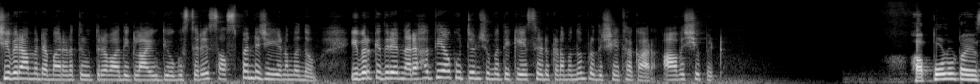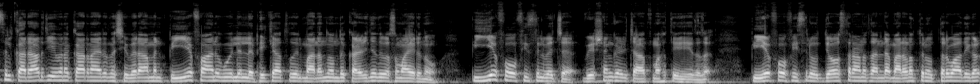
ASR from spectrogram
ശിവരാമന്റെ മരണത്തിൽ ഉത്തരവാദികളായ ഉദ്യോഗസ്ഥരെ സസ്പെൻഡ് ചെയ്യണമെന്നും ഇവർക്കെതിരെ നരഹത്യാ കുറ്റം ചുമത്തി കേസെടുക്കണമെന്നും പ്രതിഷേധക്കാർ ആവശ്യപ്പെട്ടു. അപ്പോളോ ടയേഴ്സിൽ കരാർ ജീവനക്കാരനായിരുന്ന ശിവരാമൻ പി എഫ് ആനുകൂല്യം ലഭിക്കാത്തതിൽ മനംനൊന്ന് കഴിഞ്ഞ ദിവസമായിരുന്നു പി എഫ് ഓഫീസിൽ വെച്ച് വിഷം കഴിച്ച് ആത്മഹത്യ ചെയ്തത്. പി എഫ് ഓഫീസിലെ ഉദ്യോഗസ്ഥരാണ് തന്റെ മരണത്തിന് ഉത്തരവാദികൾ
